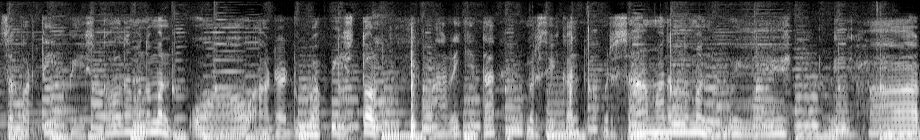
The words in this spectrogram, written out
seperti pistol teman-teman. Wow ada dua pistol. Mari kita bersihkan bersama teman-teman. Wih lihat.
